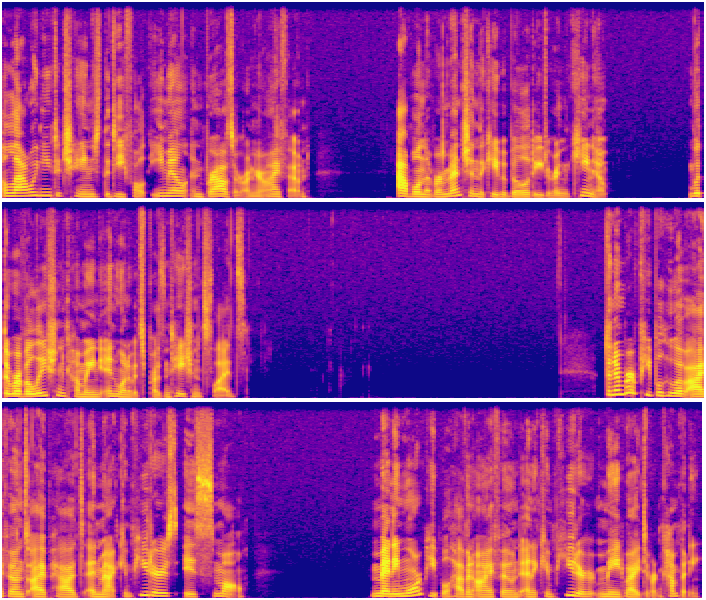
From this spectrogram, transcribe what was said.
allowing you to change the default email and browser on your iPhone. Apple never mentioned the capability during the keynote, with the revelation coming in one of its presentation slides. The number of people who have iPhones, iPads, and Mac computers is small. Many more people have an iPhone and a computer made by a different company.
